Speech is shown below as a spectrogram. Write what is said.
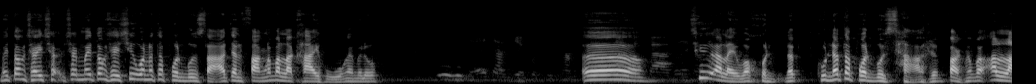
ไม่ต้องใช้ใช้ไม่ต้องใช้ชื่อว่านัทพลบุญสาอาจารย์ฟังแล้วมันระคายหูไงไม่รู้ และอาจารย์เบียร์คนติดทำเออ ชื่ออะไรวะคนนัทคุณนัทพลบุญสาฟังแล้วว่าอะไร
